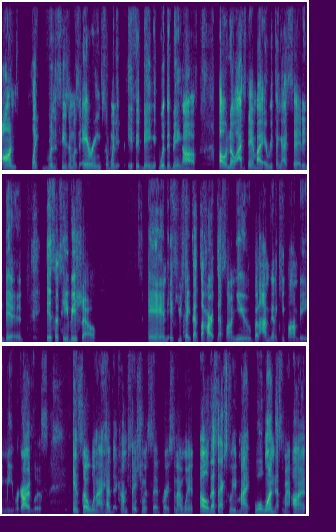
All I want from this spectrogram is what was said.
on like when the season was airing to when it if it being with it being off. Oh no, I stand by everything I said and did. It's a TV show. And if you take that to heart, that's on you. But I'm gonna keep on being me regardless. And so when I had that conversation with said person, I went, "Oh, that's actually my well, one, that's my aunt,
